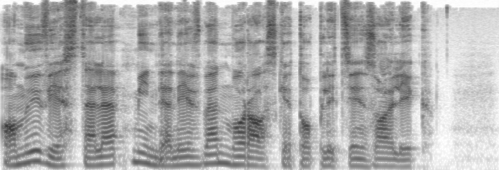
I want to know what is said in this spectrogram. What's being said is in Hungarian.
A művésztelep minden évben Moravské Toplicin zajlik.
